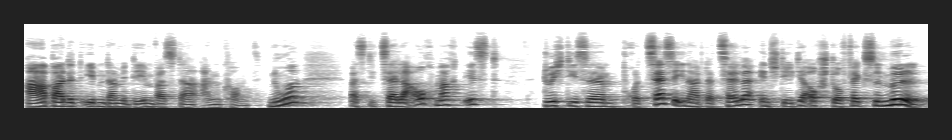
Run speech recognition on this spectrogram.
arbeitet eben dann mit dem, was da ankommt. Nur, was die Zelle auch macht, ist, durch diese Prozesse innerhalb der Zelle entsteht ja auch Stoffwechselmüll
